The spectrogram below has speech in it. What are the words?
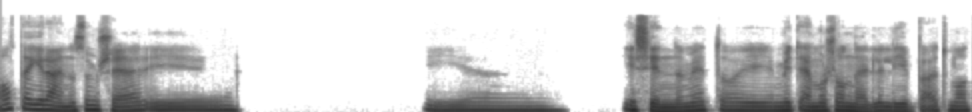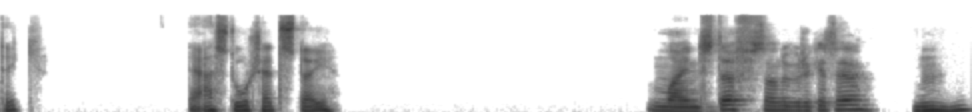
Alt det greiene som skjer i i, eh, i sinnet mitt og i mitt emosjonelle liv på automatikk. Det er stort sett støy. Mindstuff, som du bruker si. Mhm.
